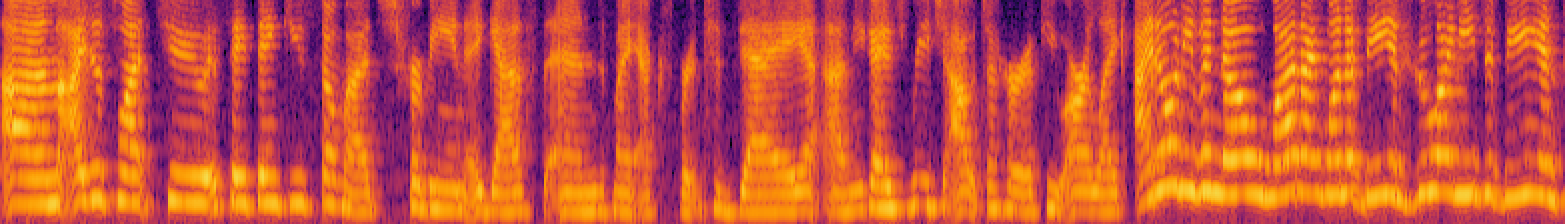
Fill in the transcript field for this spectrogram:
um, I just want to say thank you so much for being a guest and my expert today. Um, you guys reach out to her if you are like, I don't even know what I want to be and who I need to be. And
